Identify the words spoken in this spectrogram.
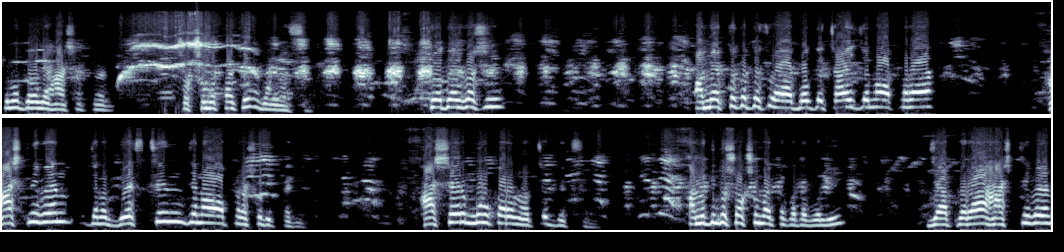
কোনো ধরনের হাঁস আপনার সবসময় থাকে এবং আছে। প্রিয় দেশবাসী, আমি একটা কথা বলতে চাই যেন আপনারা হাঁস নিবেন, যেন ভ্যাকসিন যেন আপনারা সঠিক থাকে হাঁসের মূল কারণ হচ্ছে ভ্যাকসিন। আমি কিন্তু সবসময় একটা কথা বলি যে আপনারা হাঁস নিবেন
